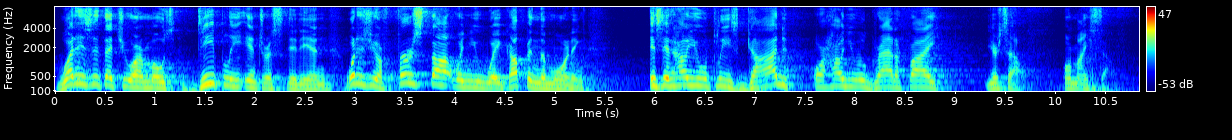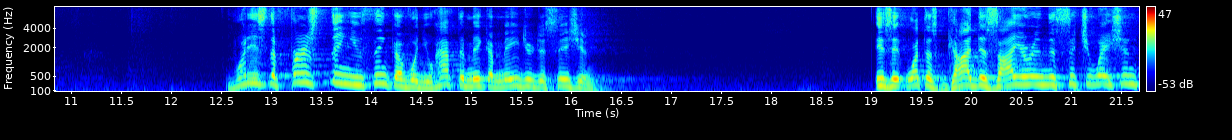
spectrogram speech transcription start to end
What is it that you are most deeply interested in? What is your first thought when you wake up in the morning? Is it how you will please God or how you will gratify yourself or myself? What is the first thing you think of when you have to make a major decision? Is it what does God desire in this situation?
